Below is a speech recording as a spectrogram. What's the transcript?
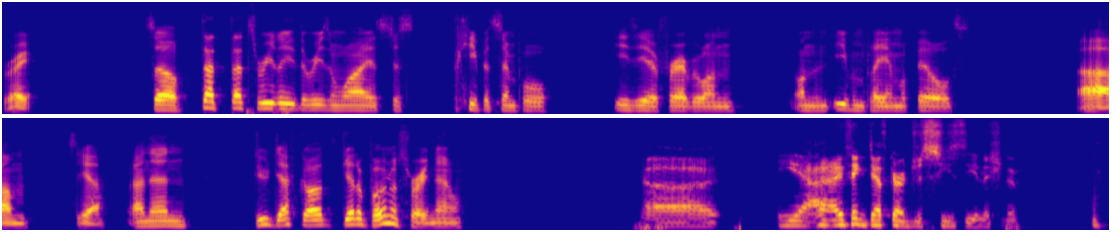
Right. So that that's really the reason why it's just to keep it simple, easier for everyone on an even playing field. Um. So yeah, and then do Death Guard get a bonus right now? Uh, yeah, I, think Death Guard just seized the initiative.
